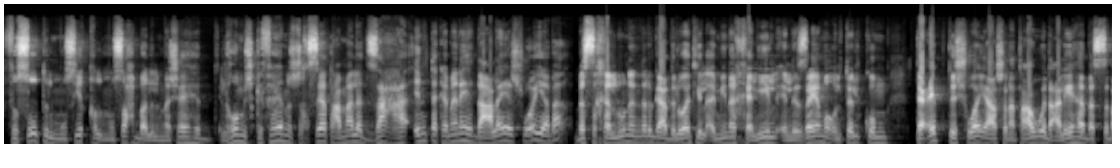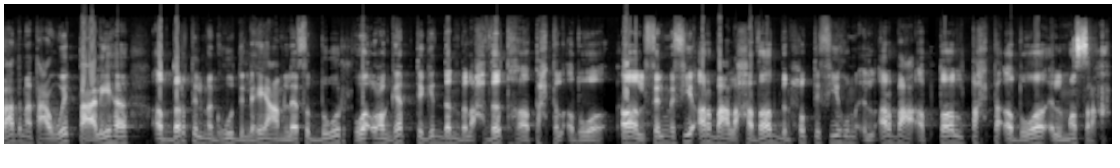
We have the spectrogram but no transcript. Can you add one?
في صوت الموسيقى المصاحبة للمشاهد اللي هو مش كفاية إن الشخصيات عمالة تزعق. انت كمان اهدى عليا شوية بقى. بس خلونا نرجع دلوقتي لأمينة خليل اللي زي ما قلت لكم تعبت شوية عشان أتعود عليها بس بعد ما اتعودت عليها قدرت المجهود اللي هي عاملاه في الدور وأعجبت جدا بلحظتها تحت الأضواء. آه الفيلم فيه أربع لحظات بنحط فيهم الأربع أبطال تحت أضواء المسرح.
